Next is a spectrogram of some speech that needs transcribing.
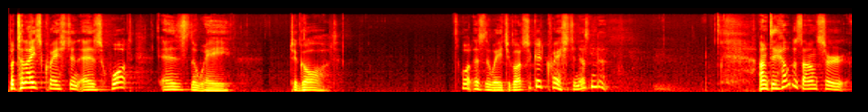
But tonight's question is What is the way to God? What is the way to God? It's a good question, isn't it? And to help us answer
